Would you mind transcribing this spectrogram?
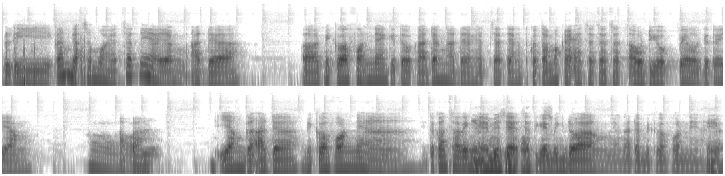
beli kan nggak semua headset nih ya yang ada eh, mikrofonnya gitu. Kadang ada headset yang terutama kayak headset headset audio pill gitu yang Oh, Apa? aduh. yang nggak ada mikrofonnya. Itu kan sering ya Yang biasanya lebih headset gaming doang yang ada mikrofonnya. Iya.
